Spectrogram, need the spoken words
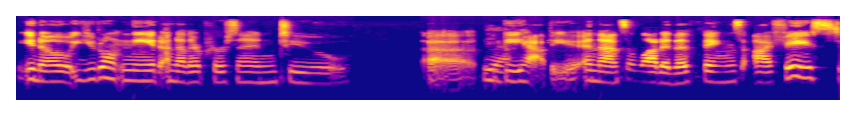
you know you don't need another person to uh yeah. be happy and that's a lot of the things i faced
